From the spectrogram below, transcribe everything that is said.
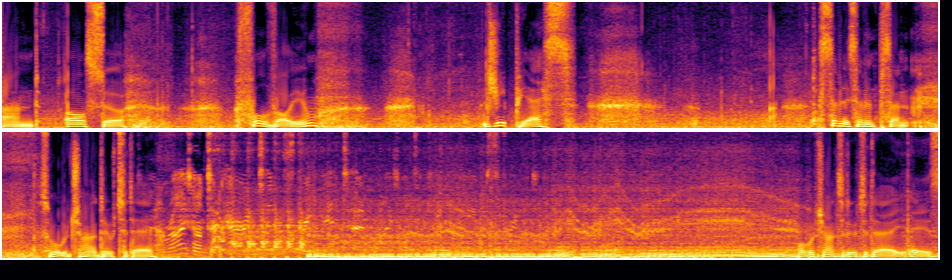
and also full volume, GPS 77%. So what we're trying to do today Right onto Carrington Street, turn right onto Killeen Street. what we're trying to do today is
